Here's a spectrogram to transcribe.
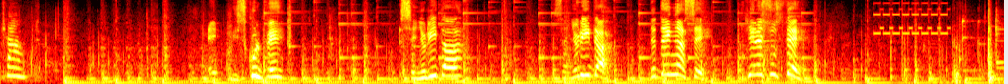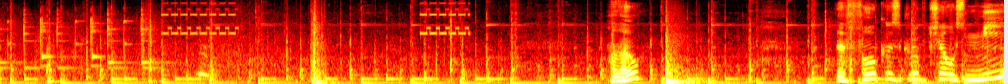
Chao. Eh, disculpe. Señorita. Señorita, deténgase. ¿Quién es usted? Hello? The focus group chose me?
